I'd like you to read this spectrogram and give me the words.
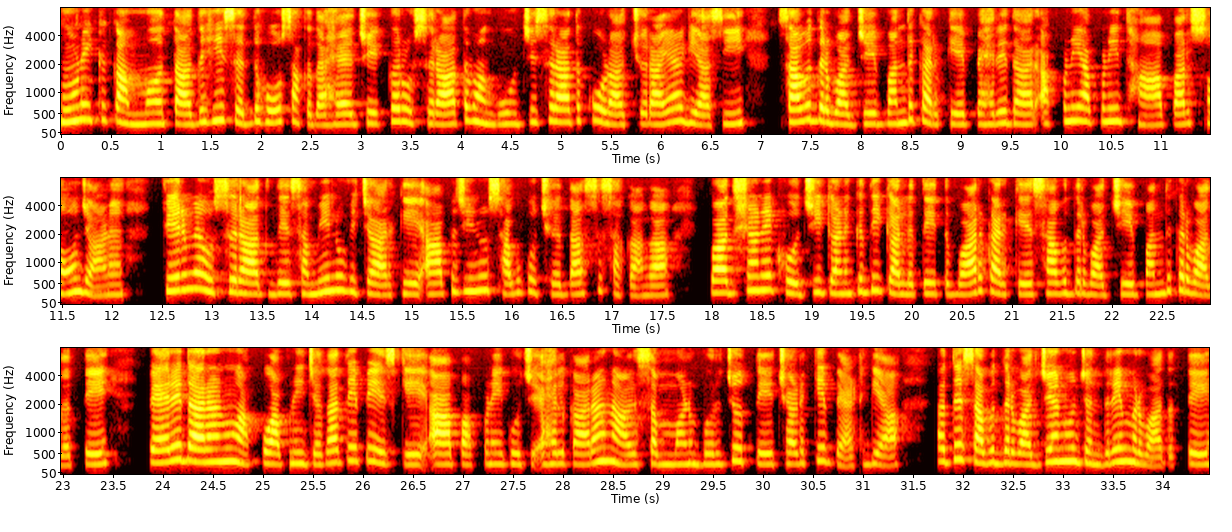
ਹੁਣ ਇੱਕ ਕੰਮ ਤਦ ਹੀ ਸਿੱਧ ਹੋ ਸਕਦਾ ਹੈ, ਜੇਕਰ ਉਸ ਰਾਤ ਵਾਂਗੂ ਜਿਸ ਰਾਤ ਘੋੜਾ ਚੁਰਾਇਆ ਗਿਆ ਸੀ, ਸਭ ਦਰਵਾਜ਼ੇ ਬੰਦ ਕਰਕੇ ਪਹਿਰੇਦਾਰ ਆਪਣੀ ਆਪਣੀ ਥਾਂ ਪਰ ਸੌਂ ਜਾਣ। ਫਿਰ ਮੈਂ ਉਸ ਰਾਤ ਦੇ ਸਮੇਂ ਨੂੰ ਵਿਚਾਰ ਕੇ ਆਪ ਜੀ ਨੂੰ ਸਭ ਕੁਝ ਦੱਸ ਸਕਾਂਗਾ ਬਾਦਸ਼ਾਹ ਨੇ ਖੋਜੀ ਗਣਕ ਦੀ ਗੱਲ ਤੇ ਇਤਬਾਰ ਕਰਕੇ ਸਭ ਦਰਵਾਜ਼ੇ ਬੰਦ ਕਰਵਾ ਦਿੱਤੇ ਪਹਿਰੇਦਾਰਾਂ ਨੂੰ ਆਪੋ ਆਪਣੀ ਜਗ੍ਹਾ ਤੇ ਭੇਜ ਕੇ ਆਪ ਆਪਣੇ ਕੁਝ ਅਹਿਲਕਾਰਾਂ ਨਾਲ ਸੰਮਣ ਬੁਰਜ ਉੱਤੇ ਚੜ੍ਹ ਕੇ ਬੈਠ ਗਿਆ ਅਤੇ ਸਭ ਦਰਵਾਜ਼ਿਆਂ ਨੂੰ ਜੰਦਰੇ ਮਰਵਾ ਦਿੱਤੇ।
